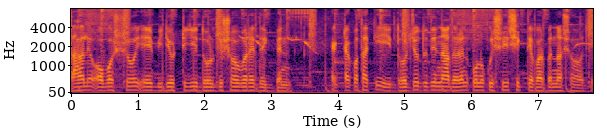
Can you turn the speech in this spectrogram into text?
তাহলে অবশ্যই এই ভিডিওটি ধৈর্য সহকারে দেখবেন। একটা কথা কি, ধৈর্য যদি না ধরেন, কোনো কিছুই শিখতে পারবেন না সহজে।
